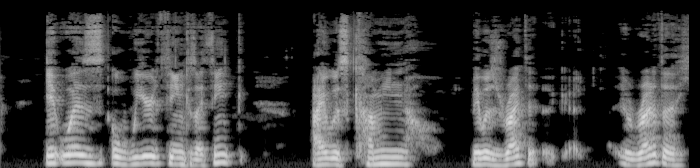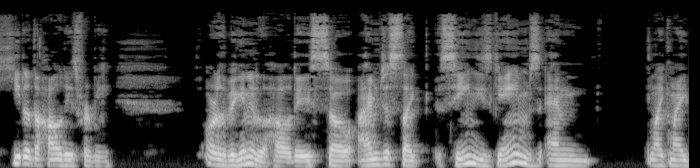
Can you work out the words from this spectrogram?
it was a weird thing because I think I was coming. It was right, the, right at the heat of the holidays for me, or the beginning of the holidays. So I'm just like seeing these games and like my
